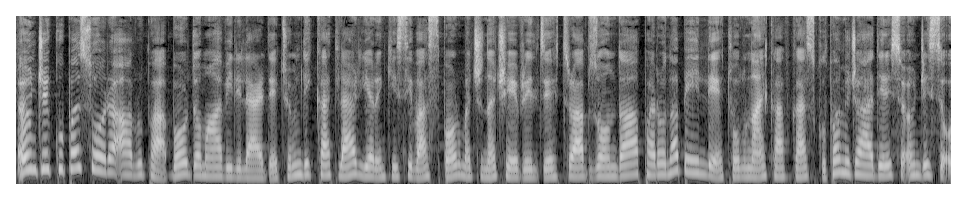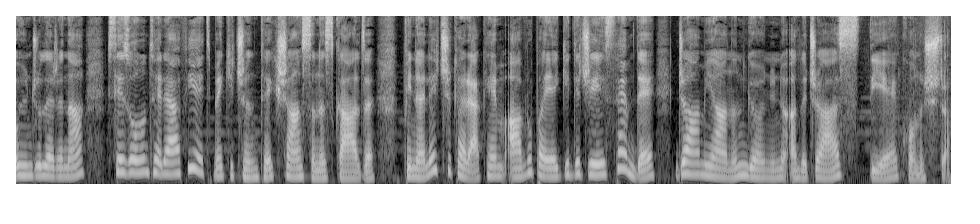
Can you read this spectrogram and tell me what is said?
Önce kupa sonra Avrupa. Bordo Mavililerde tüm dikkatler yarınki Sivas Spor maçına çevrildi. Trabzon'da parola belli. Tolunay Kafkas kupa mücadelesi öncesi oyuncularına sezonu telafi etmek için tek şansınız kaldı. Finale çıkarak hem Avrupa'ya gideceğiz hem de camianın gönlünü alacağız diye konuştu.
